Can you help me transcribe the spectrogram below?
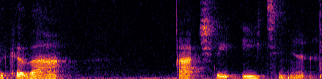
Look at that. Actually eating it.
